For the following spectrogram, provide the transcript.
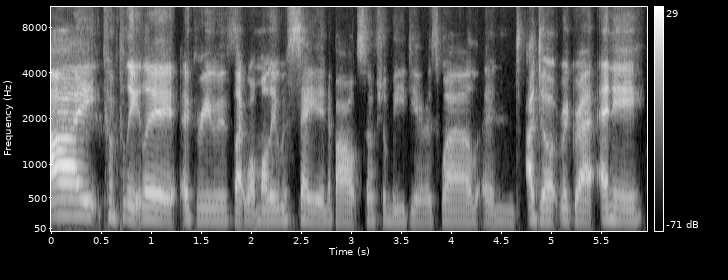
I completely agree with like what Molly was saying about social media as well. And I don't regret any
